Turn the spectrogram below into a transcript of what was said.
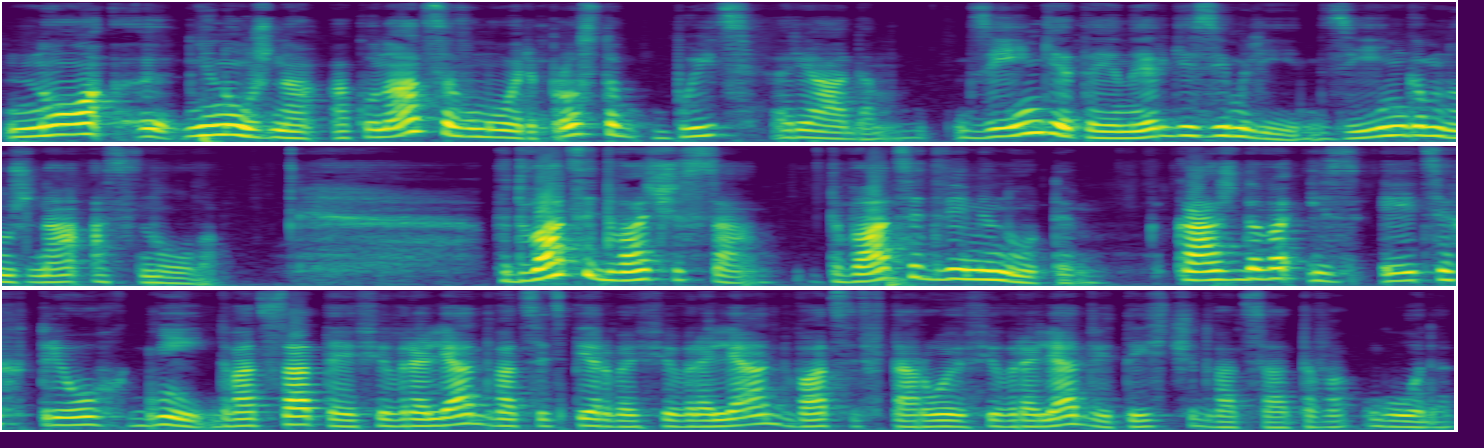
Но э, не нужно окунаться в море, просто быть рядом. Деньги – это энергия Земли. Деньгам нужна основа. В 22 часа 22 минуты каждого из этих трех дней 20 февраля, 21 февраля, 22 февраля 2020 года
